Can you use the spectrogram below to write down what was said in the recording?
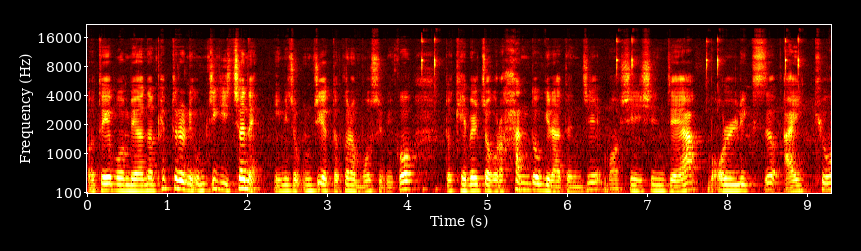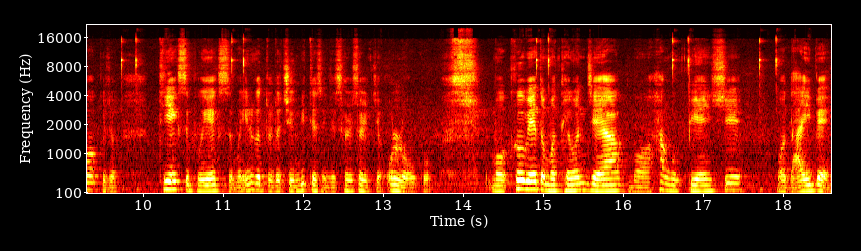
어떻게 보면은 펩트론이 움직이기 전에 이미 좀 움직였던 그런 모습이고, 또 개별적으로 한독이라든지, 뭐, 신신제약, 뭐, 올릭스, 아이큐어, 그죠? DX, VX, 뭐, 이런 것들도 지금 밑에서 이제 슬슬 이제 올라오고, 뭐, 그 외에도 뭐, 대원제약, 뭐, 한국 BNC, 뭐 나이베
